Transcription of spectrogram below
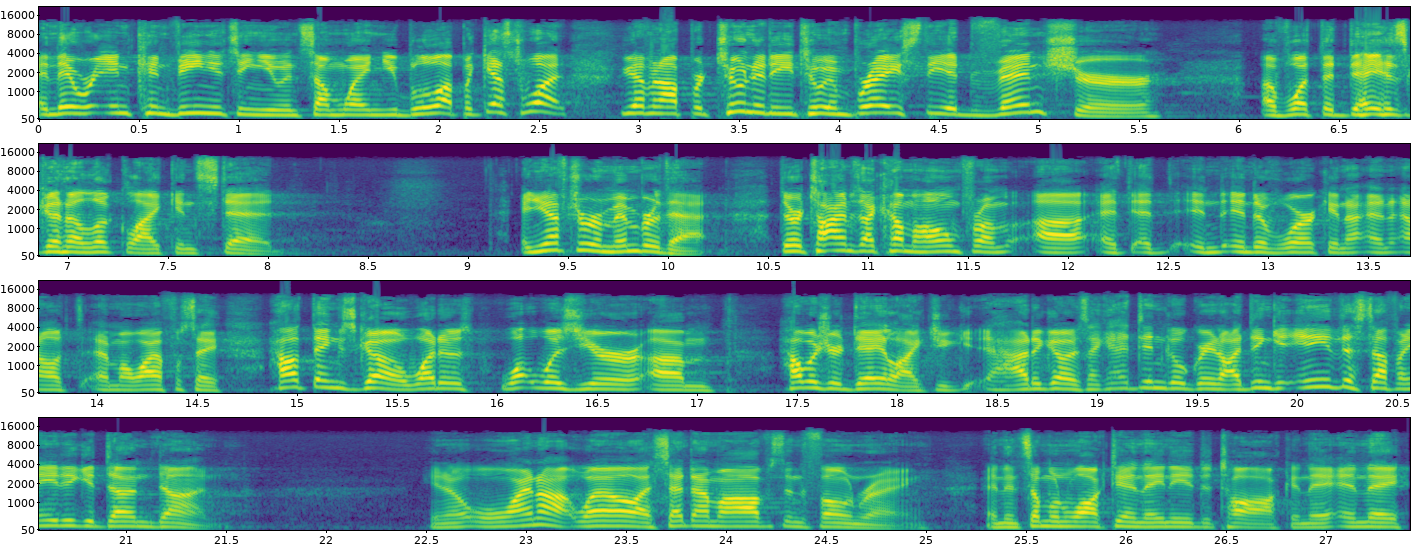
and they were inconveniencing you in some way, and you blew up. But guess what? You have an opportunity to embrace the adventure of what the day is going to look like instead. And you have to remember that. There are times I come home from uh, at, the end of work, and, and, and, my wife will say, "How things go? What is what was your um, how was your day like? Did you, how'd it go? It's like, it didn't go great. I didn't get any of this stuff I needed to get done done. You know, well, why not? Well, I sat down in my office and the phone rang. And then someone walked in, they needed to talk. And, they, and, they,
